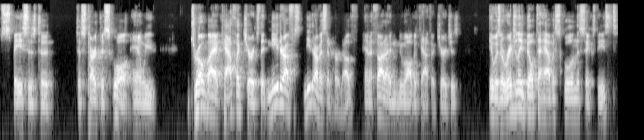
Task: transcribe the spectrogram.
spaces to to start this school, and we drove by a Catholic church that neither of neither of us had heard of, and I thought I knew all the Catholic churches. It was originally built to have a school in the '60s.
